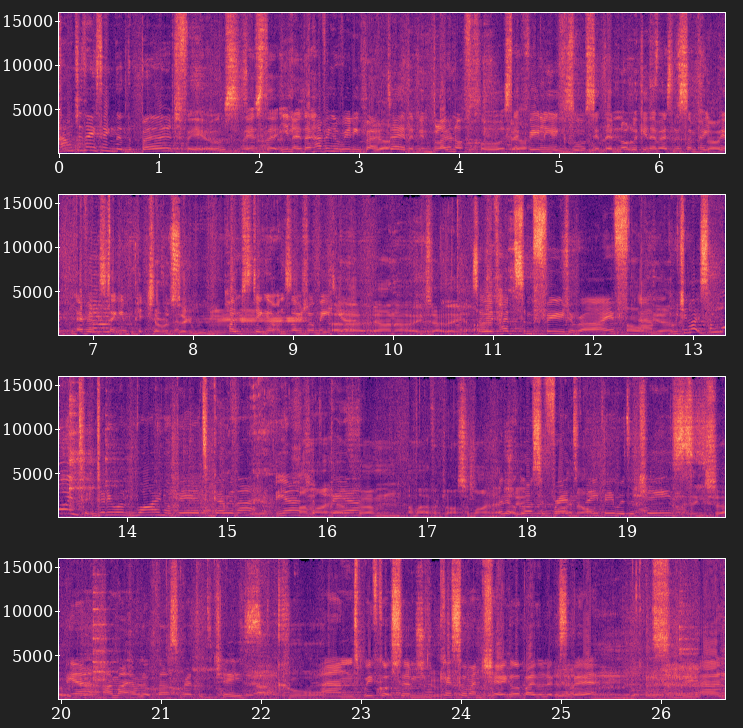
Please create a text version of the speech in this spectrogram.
How do they think that the bird feels? Is that you know they're having a really bad Yeah. day. They've been blown off course. They're Yeah. feeling exhausted. They're not looking their best. And some people, No. everyone's taking pictures Everyone's of them, taking- posting it on social I media. know, I know, exactly. So we've had some food arrive. Oh, um, yeah. Would you like some wine? Did you want wine or beer to go with that? Yeah, I might have, um, I might have a glass of wine. a little glass of Why red maybe with the cheese. I think so, Yeah, yeah. I might have a little glass of red with the cheese. Cool. And we've got some That's queso manchego by the looks of it. And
